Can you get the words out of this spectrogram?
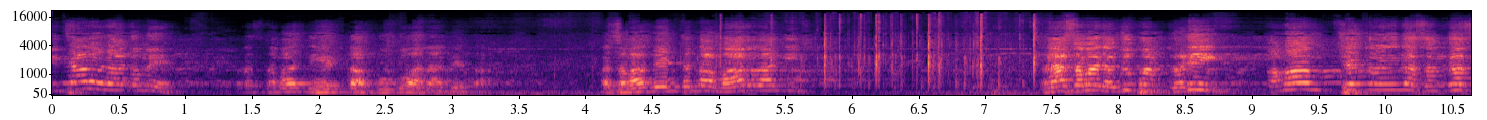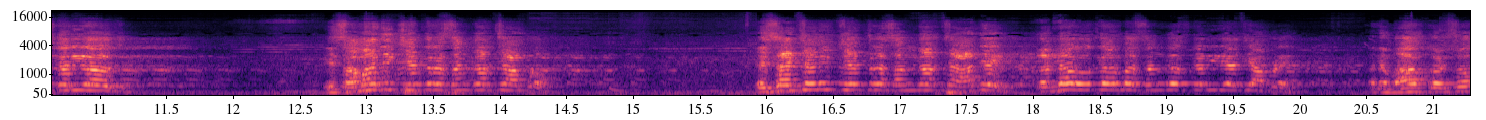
વિચારો ના ગમે. સમાજની એકતા ફૂટવા ના દેતા. આ સમાજ એક વાર લાગી આ સમાજ હજુ પણ ઘણી તમામ ક્ષેત્રની અંદર સંઘર્ષ કરી રહ્યો છે. એ સામાજિક ક્ષેત્ર સંઘર્ષ છે આપણો. એ શૈક્ષણિક ક્ષેત્ર સંઘર્ષ છે. આજે ધંધા રોજગારમાં સંઘર્ષ કરી રહ્યા છીએ આપણે. અને માફ કરશો,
